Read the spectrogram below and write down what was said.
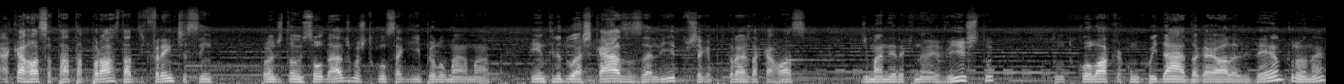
a, a carroça tá, tá próxima, tá de frente assim, pra onde estão os soldados, mas tu consegue ir pelo uma, uma- entre duas casas ali, tu chega por trás da carroça de maneira que não é visto. Tu, tu coloca com cuidado a gaiola ali dentro, né?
